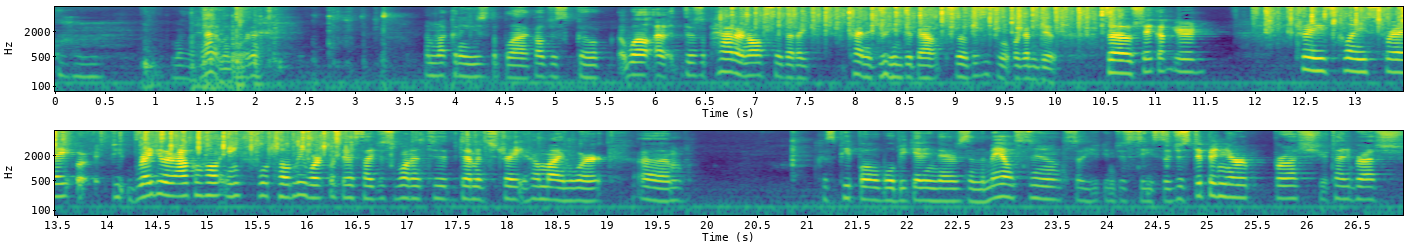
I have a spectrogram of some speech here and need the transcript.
Um, well, I had them in order. I'm not going to use the black. I'll just go, well, I, there's a pattern also that I kind of dreamed about, so this is what we're going to do. So shake up your Trey's clay spray, or regular alcohol inks will totally work with this. I just wanted to demonstrate how mine work, because um, people will be getting theirs in the mail soon, so you can just see. So just dip in your brush, your tiny brush,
